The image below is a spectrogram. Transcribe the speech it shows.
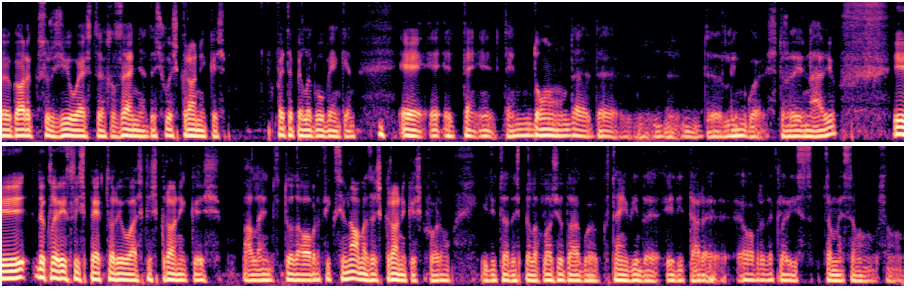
eh, agora que surgiu esta resenha das suas crónicas feita pela Gulbenkian, é, é, é, tem, é, tem um dom da, da, da, da língua extraordinário. E, da Clarice Lispector, eu acho que as crónicas para além de toda a obra ficcional, mas as crónicas que foram editadas pela Relógio d'Água, que têm vindo a editar a, a, obra da Clarice, também são, são,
